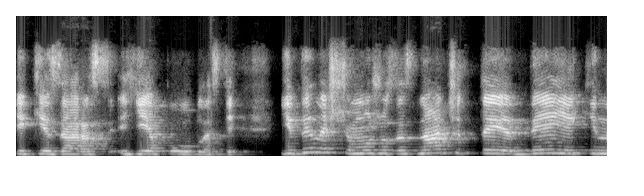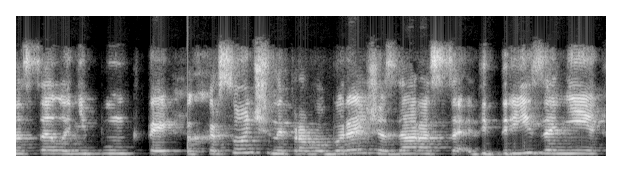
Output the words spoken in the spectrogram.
які зараз є по області. Єдине, що можу зазначити, деякі населені пункти Херсонщини правобережжя зараз відрізані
